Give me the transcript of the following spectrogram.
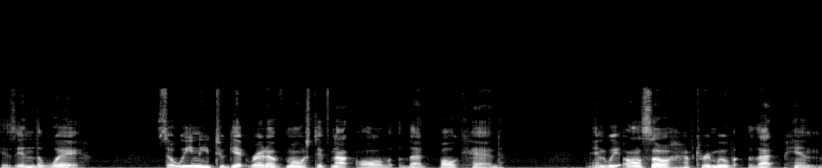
is in the way. So we need to get rid of most, if not all, of that bulkhead. And we also have to remove that pin.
